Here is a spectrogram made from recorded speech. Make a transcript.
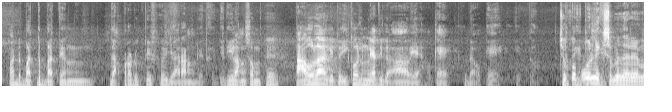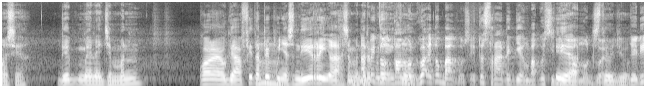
apa debat-debat yang nggak produktif tuh jarang gitu. Jadi langsung Iya. tahu lah gitu. Iko ngeliat juga oh ya oke udah oke gitu. Cukup Seperti unik sebenarnya Mas ya. Dia manajemen koreografi tapi punya sendiri lah sebenarnya Tapi itu kalau menurut gue itu bagus, itu strategi yang bagus sih kalau menurut gue. setuju. Jadi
